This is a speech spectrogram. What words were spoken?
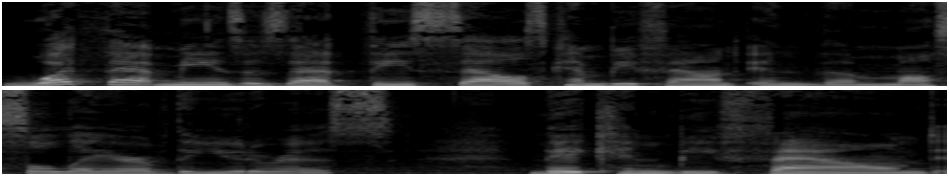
What that means is that these cells can be found in the muscle layer of the uterus, they can be found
